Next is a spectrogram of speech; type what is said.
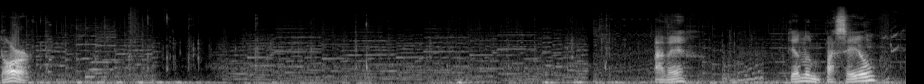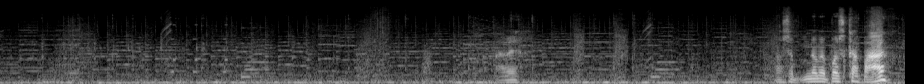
Thor. A ver. Estoy dando un paseo. A ver. No, se, no me puedo escapar.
